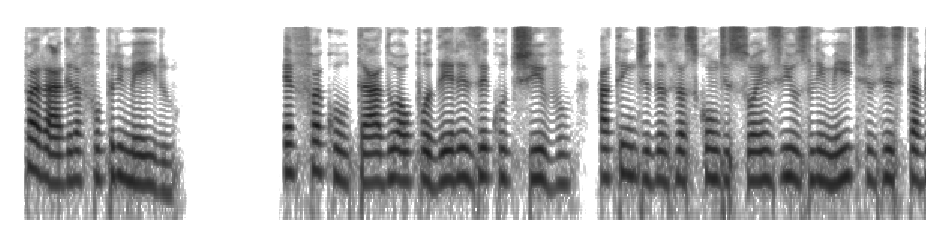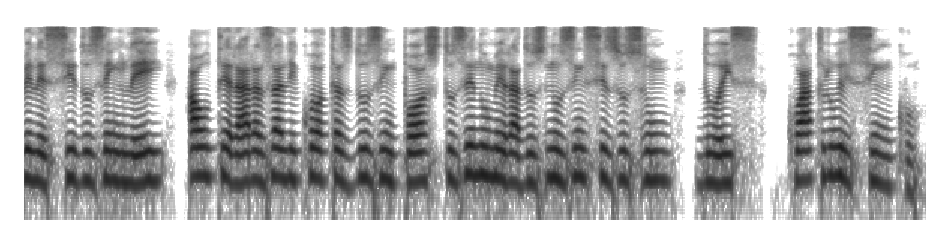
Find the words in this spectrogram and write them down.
Parágrafo 1. É facultado ao Poder Executivo, atendidas as condições e os limites estabelecidos em lei, alterar as alíquotas dos impostos enumerados nos incisos 1, 2, 4 e 5.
